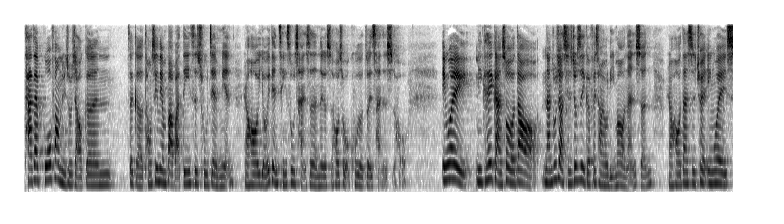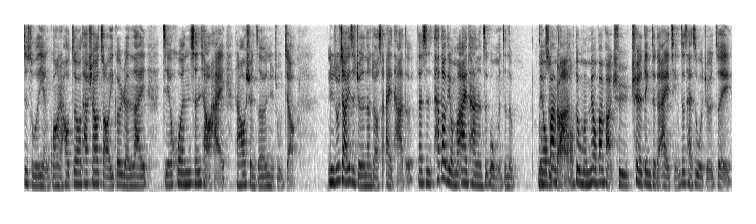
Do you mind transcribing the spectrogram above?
她在播放女主角跟这个同性恋爸爸第一次初见面，然后有一点情愫产生的那个时候，是我哭的最惨的时候，因为你可以感受得到，男主角其实就是一个非常有礼貌的男生，然后但是却因为世俗的眼光，然后最后他需要找一个人来结婚生小孩，然后选择了女主角。女主角一直觉得男主角是爱她的，但是他到底有没有爱她呢？这个我们真的没有办法，对，我们没有办法去确定这个爱情，这才是我觉得最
